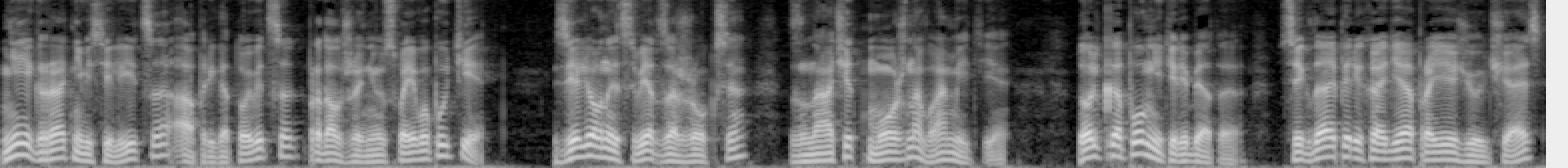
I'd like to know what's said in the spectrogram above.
Не играть, не веселиться, а приготовиться к продолжению своего пути. Зеленый свет зажегся, значит, можно вам идти. Только помните, ребята, всегда переходя проезжую часть,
